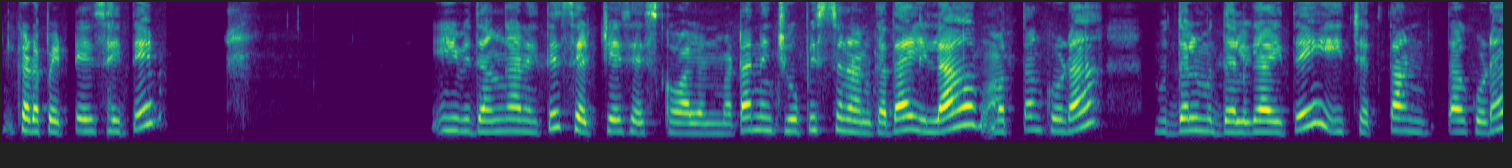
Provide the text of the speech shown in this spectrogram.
ఇక్కడ పెట్టేసి అయితే ఈ విధంగానైతే సెట్ చేసేసుకోవాలన్నమాట. నేను చూపిస్తున్నాను కదా ఇలా మొత్తం కూడా ముద్దలు ముద్దలుగా అయితే ఈ చెత్త అంతా కూడా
